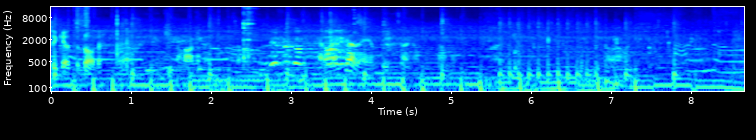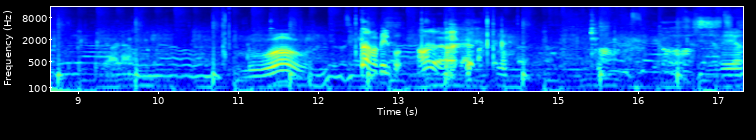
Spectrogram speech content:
Tycker jag att det är bra det. Wow! Där var Bilbo. Ja det jag. Nej. Gas. Jag vet.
